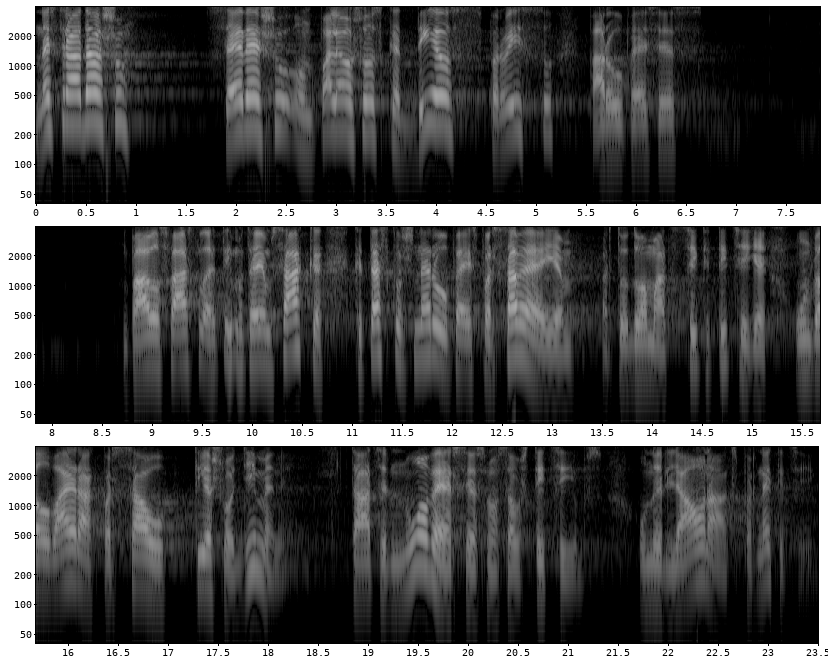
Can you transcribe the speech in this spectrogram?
nestrādāšu, sēdēšu un paļaušos, ka Dievs par visu parūpēsies. Pāvils vēstulē Timotejam saka, ka tas, kurš nerūpējas par savējiem, ar to domāts citi ticīgie, un vēl vairāk par savu tiešo ģimeni, tāds ir novērsies no savas ticības un ir ļaunāks par neticīgu.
